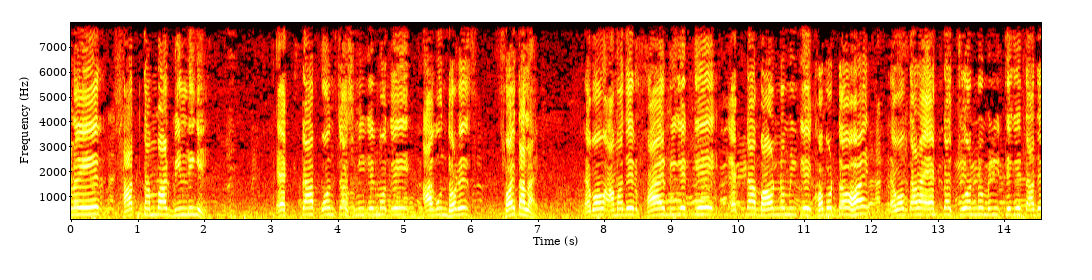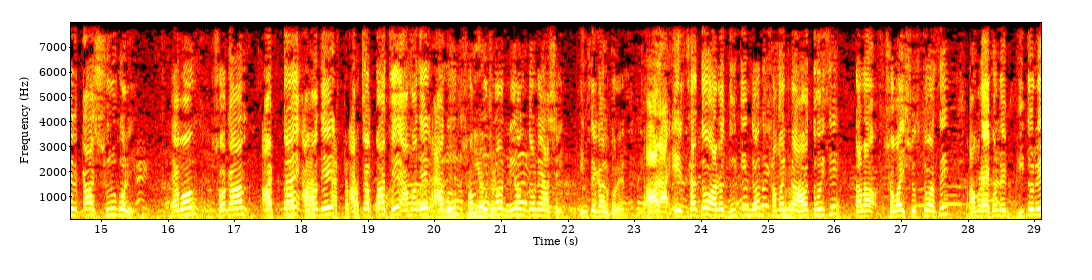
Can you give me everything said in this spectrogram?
সচিবালয়ের সাত নাম্বার বিল্ডিংয়ে একটা পঞ্চাশ মিনিটের মধ্যে আগুন ধরে ছয়তলায় এবং আমাদের ফায়ার ব্রিগেডকে একটা বাউন্ন মিনিটে খবর দেওয়া হয় এবং তারা একটা চুয়ান্ন মিনিট থেকে তাদের কাজ শুরু করে এবং সকাল আটটায় আমাদের আটটা পাঁচে। আমাদের আগুন সম্পূর্ণ নিয়ন্ত্রণে আসে ইন্তেকাল করেন আর এর সাথেও আরও দুই তিনজন সামান্য আহত হয়েছে তারা সবাই সুস্থ আছে। আমরা এখন ভিতরে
